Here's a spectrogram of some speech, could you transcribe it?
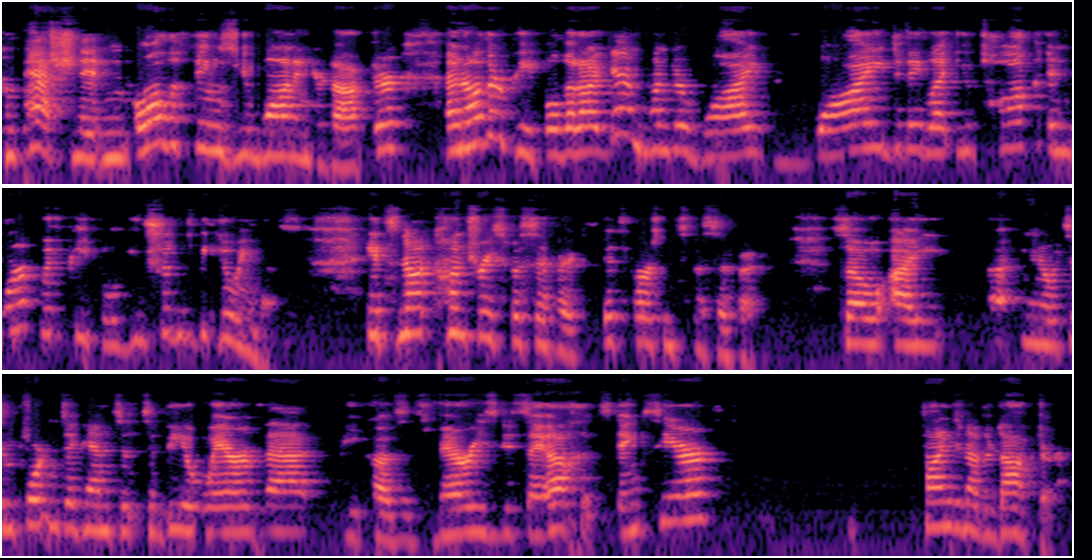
compassionate and all the things you want in your doctor. And other people that I again wonder why why do they let you talk and work with people? You shouldn't be doing this. It's not country specific. It's person specific. So I uh, you know, it's important again to, to be aware of that because it's very easy to say, "Ugh, it stinks here." Find another doctor.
